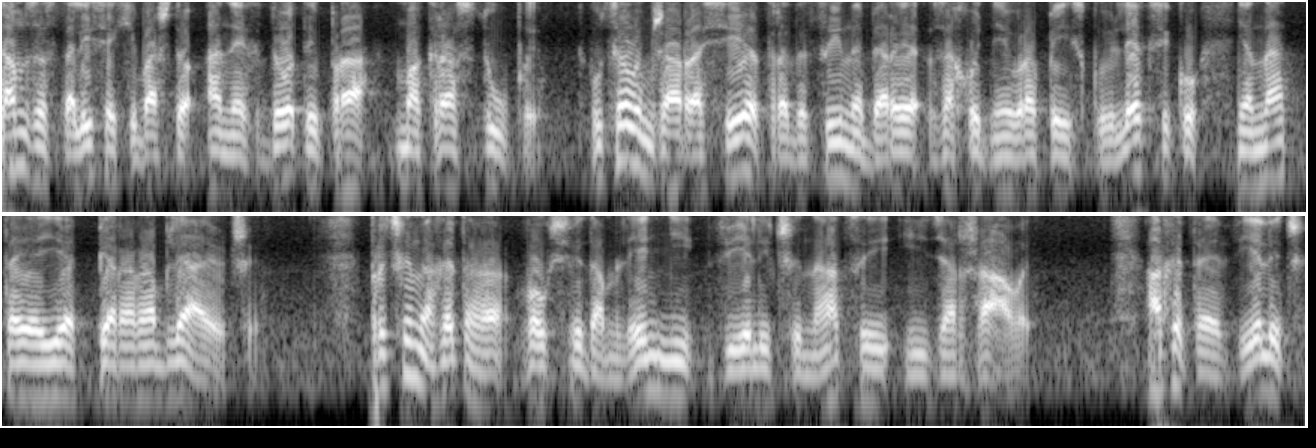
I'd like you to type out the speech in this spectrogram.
там засталіся хіба што анекдоты пра макраступы У цэлым жа Расія традыцыйна бярэ заходнееўрапейскую лексіку, не надта яе перарабляючы. Прычына гэтага ва ўсведамленні велічы нацыі і дзяржавы. А гэтая веліч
